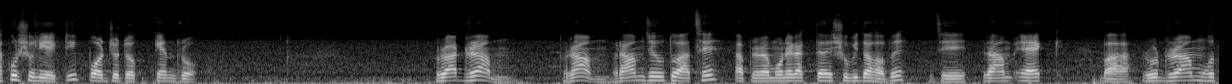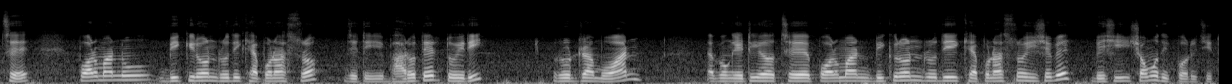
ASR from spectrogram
আকর্ষণীয় একটি পর্যটক কেন্দ্র। রাডরাম, রাম রাম যেহেতু আছে, আপনারা মনে রাখতে সুবিধা হবে যে রাম এক বা রুডরাম হচ্ছে পরমাণু বিকিরণ রোধী ক্ষেপণাস্ত্র যেটি ভারতের তৈরি রুদ্রাম ওয়ান এবং এটি হচ্ছে পরমাণু বিকিরণ রোধী ক্ষেপণাস্ত্র হিসেবে বেশি সমধিক পরিচিত।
